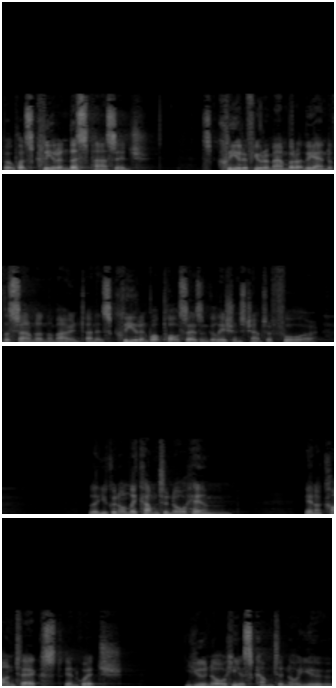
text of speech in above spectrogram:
But what's clear in this passage, it's clear if you remember at the end of the Sermon on the Mount, and it's clear in what Paul says in Galatians chapter 4, that you can only come to know him in a context in which you know he has come to know you.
